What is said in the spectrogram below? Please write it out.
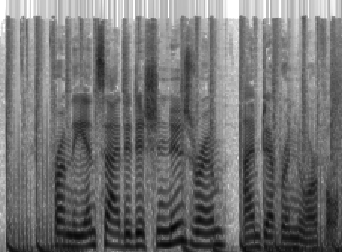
From the Inside Edition newsroom, I'm Deborah Norville.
